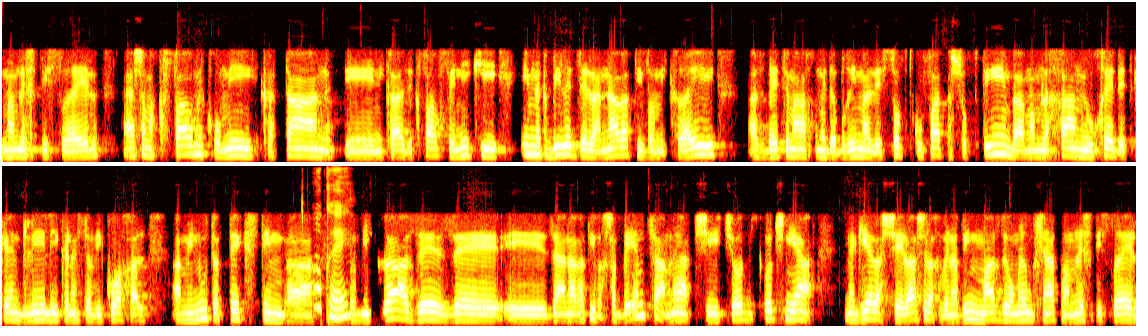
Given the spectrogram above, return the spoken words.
ממלכת ישראל, היה שם כפר מקומי קטן, נקרא לזה כפר פניקי, אם נקביל את זה לנרטיב המקראי, אז בעצם אנחנו מדברים על סוף תקופת השופטים והממלכה המאוחדת, כן? בלי להיכנס לוויכוח על אמינות הטקסטים okay. אוקיי. במקרא, זה, זה, אה, זה הנרטיב. עכשיו, באמצע המאה התשיעית, שעוד שנייה נגיע לשאלה שלך ונבין מה זה אומר מבחינת ממלכת ישראל,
